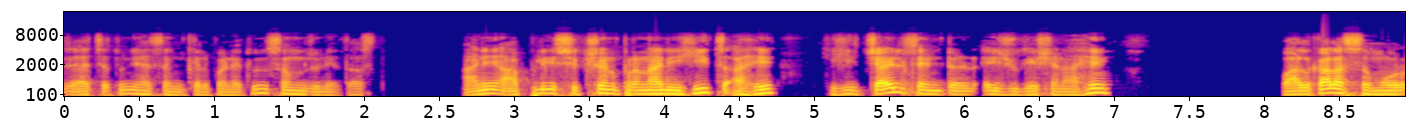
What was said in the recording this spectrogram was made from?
याच्यातून ह्या संकल्पनेतून समजून येत असतं. आणि आपली शिक्षण प्रणाली हीच आहे, की ही चाइल्ड सेंटर्ड एज्युकेशन आहे. बालकाला समोर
